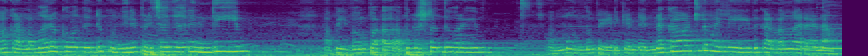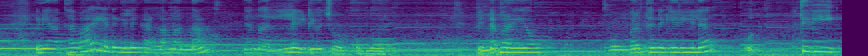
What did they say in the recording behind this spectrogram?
ആ കള്ളന്മാരൊക്കെ വന്ന് എന്റെ കുഞ്ഞിനെ പിടിച്ചാൽ ഞാൻ എന്ത് ചെയ്യും? അപ്പൊ ഇവൻ അപ്പൊ കൃഷ്ണൻ എന്ത് പറയും? അമ്മ ഒന്നും പേടിക്കണ്ട. എന്നെക്കാട്ടിലും വലിയ ഏത് കള്ളന്മാരാണോ? ഇനി അഥവാ ഏതെങ്കിലും കള്ളം വന്നാൽ ഞാൻ നല്ല ഇടി വെച്ച് കൊടുക്കും എന്ന് പറയും. പിന്നെ പറയോ? ഗോവർദ്ധനഗിരിയിൽ ഒത്തിരി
